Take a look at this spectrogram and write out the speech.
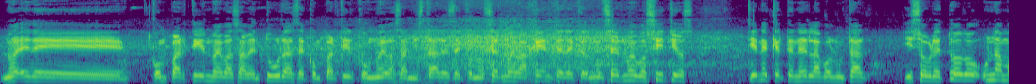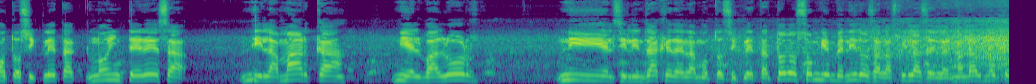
de compartir nuevas aventuras, de compartir con nuevas amistades, de conocer nueva gente, de conocer nuevos sitios, tiene que tener la voluntad y sobre todo una motocicleta no interesa ni la marca, ni el valor, ni el cilindraje de la motocicleta. Todos son bienvenidos a las filas de la Hermandad Moto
